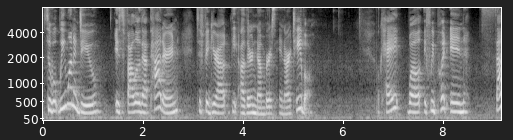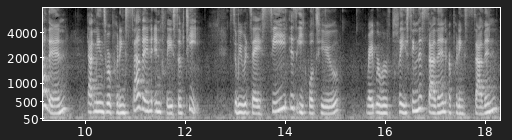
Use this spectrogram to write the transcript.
So what we want to do is follow that pattern to figure out the other numbers in our table. Okay, well, if we put in 7, that means we're putting 7 in place of t. So we would say c is equal to, right, we're replacing the 7 or putting 7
